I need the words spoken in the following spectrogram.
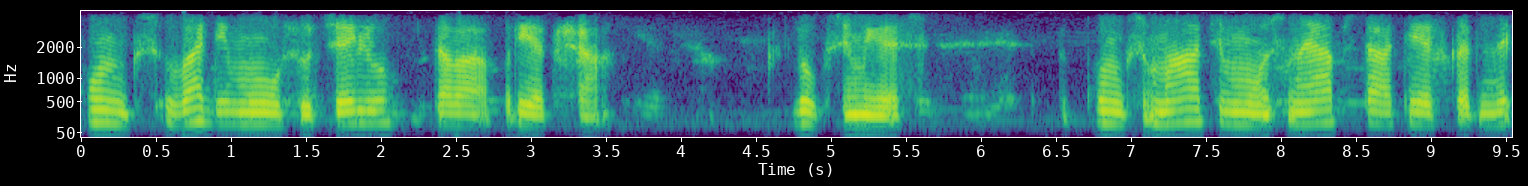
Kungs, vadi mūsu ceļu tavā priekšā. Lūksimies! Kungs māci mūs neapstāties, kad ne-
